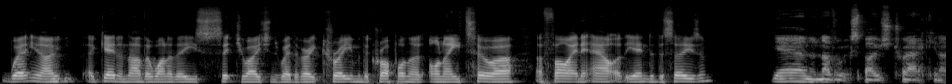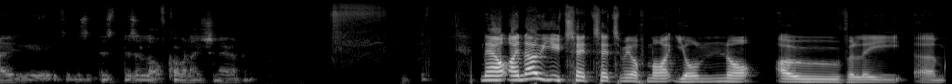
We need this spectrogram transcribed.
Where you know, mm-hmm. again another one of these situations where the very cream of the crop on a on a tour are fighting it out at the end of the season. Yeah, and another exposed track. You know, there's, there's, there's a lot of correlation there. I think. Now I know you Ted said to me off mic, you're not overly um,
